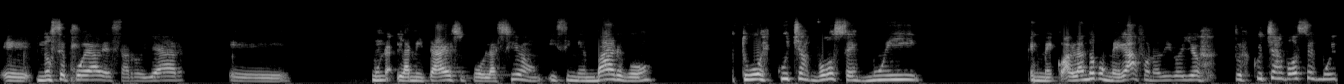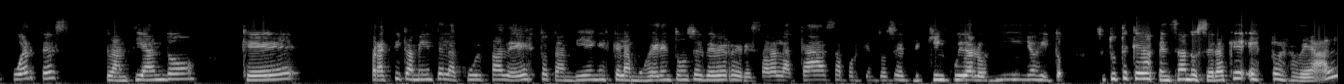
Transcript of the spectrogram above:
eh, no se pueda desarrollar eh, la mitad de su población. Y sin embargo, tú escuchas voces muy hablando con megáfono, digo yo, tú escuchas voces muy fuertes planteando que prácticamente la culpa de esto también es que la mujer entonces debe regresar a la casa porque entonces quién cuida a los niños y. Si tú te quedas pensando, ¿será que esto es real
